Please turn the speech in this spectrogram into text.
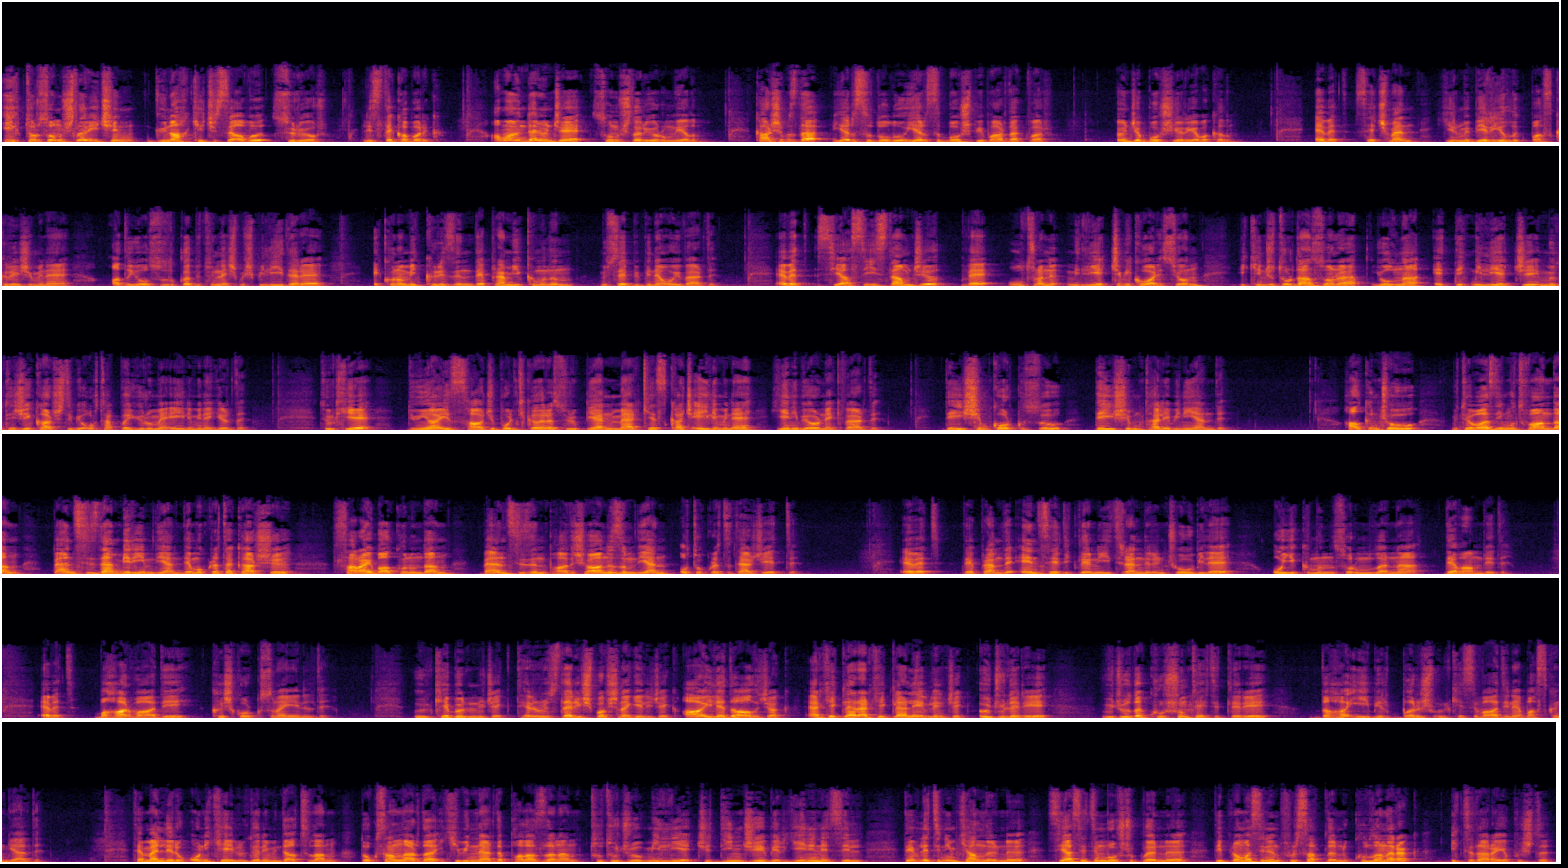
İlk tur sonuçları için günah keçisi avı sürüyor. Liste kabarık. Ama önden önce sonuçları yorumlayalım. Karşımızda yarısı dolu, yarısı boş bir bardak var. Önce boş yarıya bakalım. Evet, seçmen 21 yıllık baskı rejimine, adı yolsuzlukla bütünleşmiş bir lidere, ekonomik krizin, deprem yıkımının müsebbibine oy verdi. Evet, siyasi İslamcı ve ultra milliyetçi bir koalisyon ikinci turdan sonra yoluna etnik milliyetçi, mülteci karşıtı bir ortakla yürüme eğilimine girdi. Türkiye, dünyayı sağcı politikalara sürükleyen merkez kaç eğilimine yeni bir örnek verdi. Değişim korkusu, değişim talebini yendi. Halkın çoğu mütevazi mutfağından ben sizden biriyim diyen demokrata karşı saray balkonundan ben sizin padişahınızım diyen otokratı tercih etti. Evet, depremde en sevdiklerini yitirenlerin çoğu bile o yıkımın sorumlularına devam dedi. Evet, bahar vaadi kış korkusuna yenildi. Ülke bölünecek, teröristler iş başına gelecek, aile dağılacak, erkekler erkeklerle evlenecek öcüleri, vücuda kurşun tehditleri, daha iyi bir barış ülkesi vaadine baskın geldi. Temelleri 12 Eylül döneminde atılan, 90'larda 2000'lerde palazlanan, tutucu, milliyetçi, dinci bir yeni nesil, devletin imkanlarını, siyasetin boşluklarını, diplomasinin fırsatlarını kullanarak iktidara yapıştı.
